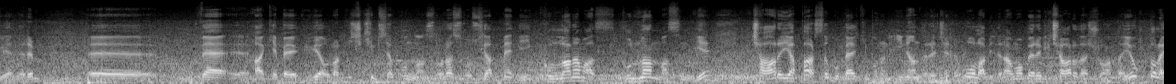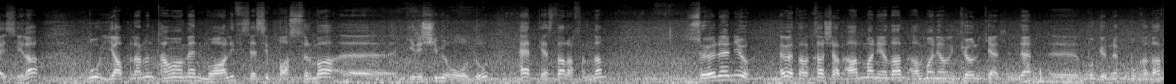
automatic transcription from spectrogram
üyelerim ve AKP üye olan hiç kimse bundan sonra sosyal medyayı kullanamaz, kullanmasın diye çağrı yaparsa bu belki bunun inandırıcılığı olabilir ama böyle bir çağrı da şu anda yok. Dolayısıyla bu yapılanın tamamen muhalif sesi bastırma eee, girişimi olduğu herkes tarafından söyleniyor. Evet arkadaşlar Almanya'dan, Almanya'nın Köln kentinden eee, bugünlük bu kadar.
